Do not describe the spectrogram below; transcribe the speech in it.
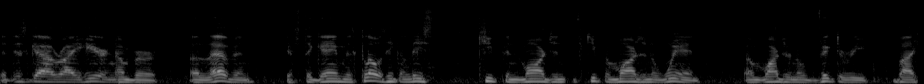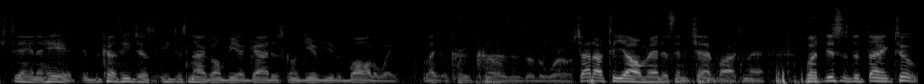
that this guy right here, number 11, if the game is close, he can at least keep in margin, keep a margin of win, a margin of victory by staying ahead because he just he just not gonna be a guy that's gonna give you the ball away like the Kirk Cousins of the world. Shout out to y'all, man, that's in the chat box, man. But this is the thing too.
